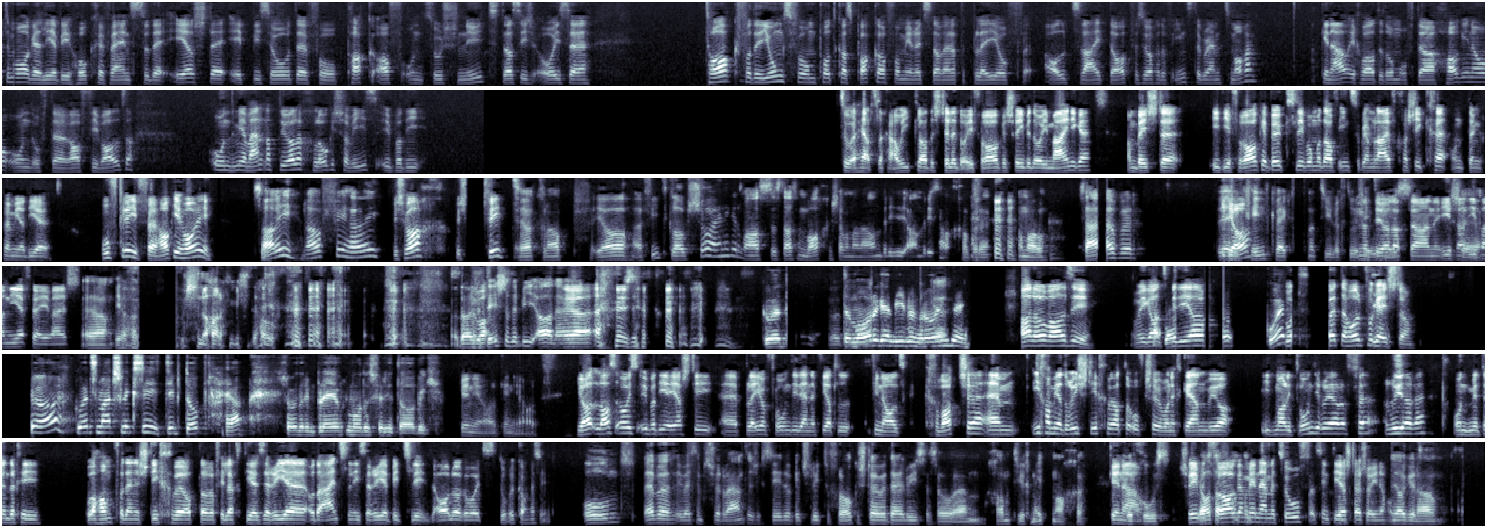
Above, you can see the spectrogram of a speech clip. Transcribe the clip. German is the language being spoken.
Guten Morgen, liebe Hockey-Fans, zu der ersten Episode von Pack Off und sonst nichts. Das ist unser Tag von den Jungs vom Podcast Pack Off, wo wir jetzt da während der Playoff alle zwei Tage versuchen auf Instagram zu machen. Genau, ich warte darum auf den Hagino und auf den Raffi Walser. Und wir werden natürlich logischerweise über die dazu herzlich auch eingeladen. Stellt eure Fragen, schreibt eure Meinungen. Am besten in die Frageböckchen, die man da auf Instagram Live kann schicken kann. Und dann können wir die aufgreifen. Hagi, hoi! Sari, Raffi, hi! Bist du wach? Bist du fit? Ja, knapp. Ja, äh, fit glaubst du schon einigermaßen. Dass das wir machen, ist aber noch eine andere, andere Sache. Aber äh, nochmal, selber. Ja. Kind geweckt, natürlich. Du Natürlich, Dani. Ich, äh, ich habe nie frei, weißt Ja, ja. Du bist ein Arm mit auch. Da ist Ja. ein Tisch dabei. Ah, nein. Ja. Guten Guten Morgen, liebe Freunde. Hallo, Walsi. Wie geht's bei dir? Gut? Gut. Gut erholt von gestern. Ja, gutes Match gewesen, tipptopp. Ja, schon wieder im Playoff-Modus für heute Abend. Genial, genial. Ja, lass uns über die erste äh, Playoff-Runde in diesen Viertelfinals quatschen. Ähm, ich habe mir drei Stichwörter aufgeschrieben, die ich gerne würde in- mal in die Runde rühren, rühren. Und wir tun ein bisschen anhand von diesen Stichwörtern vielleicht die Serie oder einzelne Serien ein bisschen anschauen, die jetzt durchgegangen sind. Und eben, ich weiß nicht, ob du es schon erwähnt hast, ich sehe, du gibst Leute die Fragen stellen teilweise. Also, ähm, kann natürlich mitmachen. Genau. Schreibt Ja, Fragen, wir nehmen es auf. Es sind die ersten schon reingekommen. Ja, genau.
